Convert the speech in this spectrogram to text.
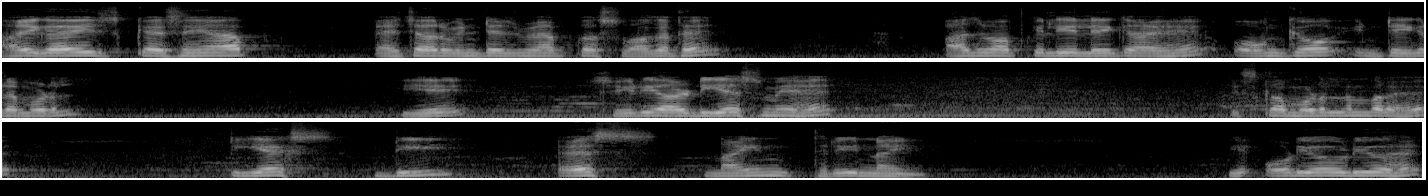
हाय गाइस कैसे हैं आप? एच आर विंटेज में आपका स्वागत है। आज हम आपके लिए लेकर आए हैं ओंक्यो इंटेग्रा मॉडल ये C D R D S में है। इसका मॉडल नंबर है T X D S nine three nine ये ऑडियो ऑडियो है।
